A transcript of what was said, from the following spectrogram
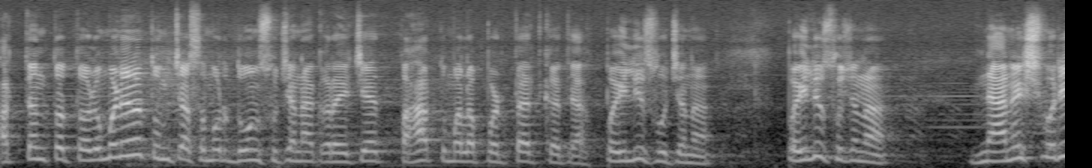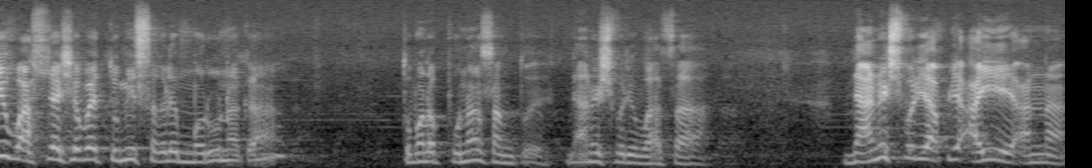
अत्यंत तळमळीनं तुमच्यासमोर दोन सूचना करायच्या आहेत. पहा तुम्हाला पडतायत का त्या? पहिली सूचना. पहिली सूचना ज्ञानेश्वरी वाचल्याशिवाय तुम्ही सगळे मरू नका. तुम्हाला पुन्हा सांगतोय ज्ञानेश्वरी वाचा. ज्ञानेश्वरी आपली आई आहे अण्णा.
